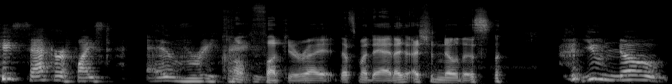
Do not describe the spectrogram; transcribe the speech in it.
He sacrificed everything. Oh fuck, you're right. That's my dad. I, I should know this. You know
